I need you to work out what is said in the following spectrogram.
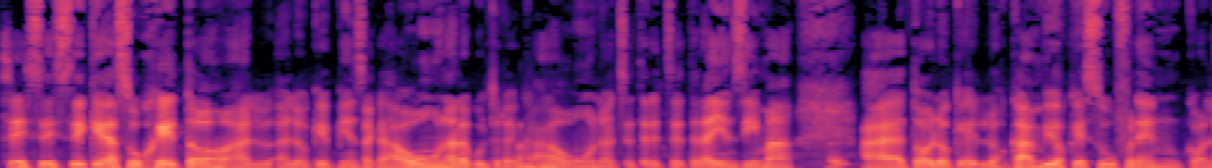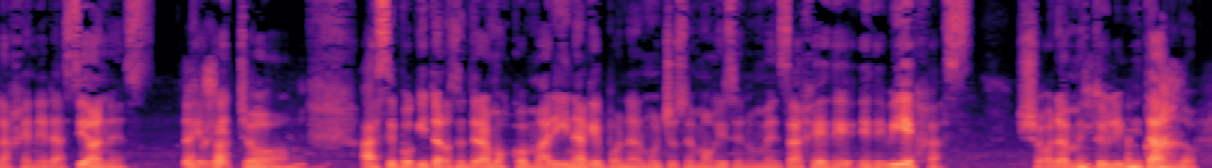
Sí, sí, sí, queda sujeto a, lo que piensa cada uno, a la cultura de cada uno, etcétera, etcétera, y encima a todo lo que los cambios que sufren con las generaciones. Que de hecho, hace poquito nos enteramos con Marina que poner muchos emojis en un mensaje es de, es de viejas. Yo ahora me estoy limitando.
